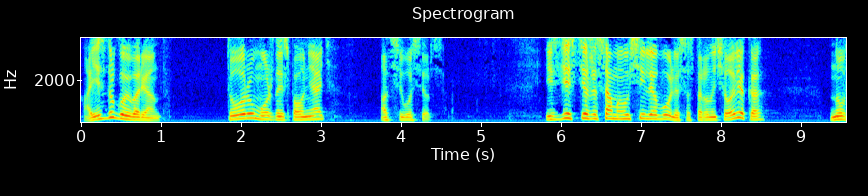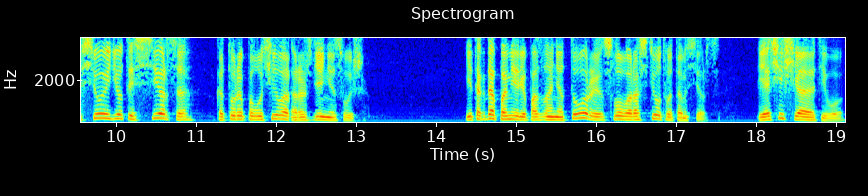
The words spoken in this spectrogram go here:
А есть другой вариант. Тору можно исполнять от всего сердца. И здесь те же самые усилия воли со стороны человека, но все идет из сердца, которое получило рождение свыше. И тогда по мере познания Торы слово растет в этом сердце и очищает его,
